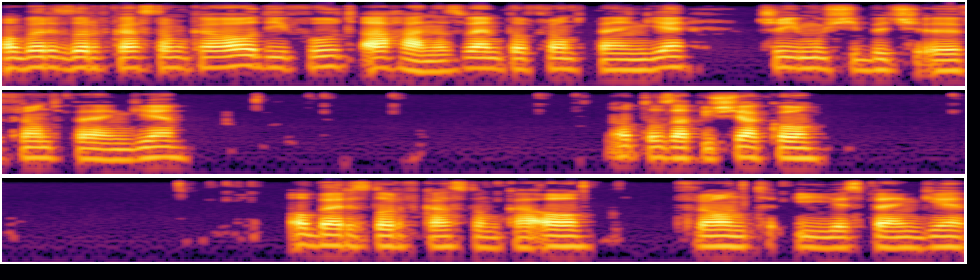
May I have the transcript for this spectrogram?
Oberstdorf Custom KO, Default, aha, nazwałem to front PNG, czyli musi być e, front PNG. No to zapisz jako Oberstdorf Custom KO, front i jest PNG,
